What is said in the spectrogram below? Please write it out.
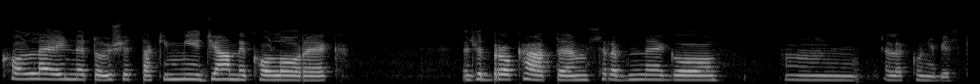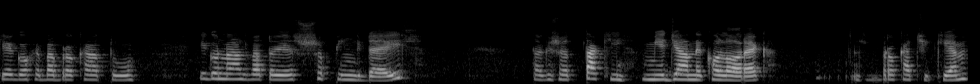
Kolejny to już jest taki miedziany kolorek z brokatem srebrnego, mm, lekko niebieskiego chyba brokatu. Jego nazwa to jest Shopping Days. Także taki miedziany kolorek z brokacikiem.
